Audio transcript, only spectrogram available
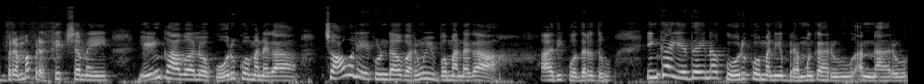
బ్రహ్మ ప్రత్యక్షమై ఏం కావాలో కోరుకోమనగా చావు లేకుండా వరం ఇవ్వమనగా అది కుదరదు. ఇంకా ఏదైనా కోరుకోమని బ్రహ్మగారు అన్నారు.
